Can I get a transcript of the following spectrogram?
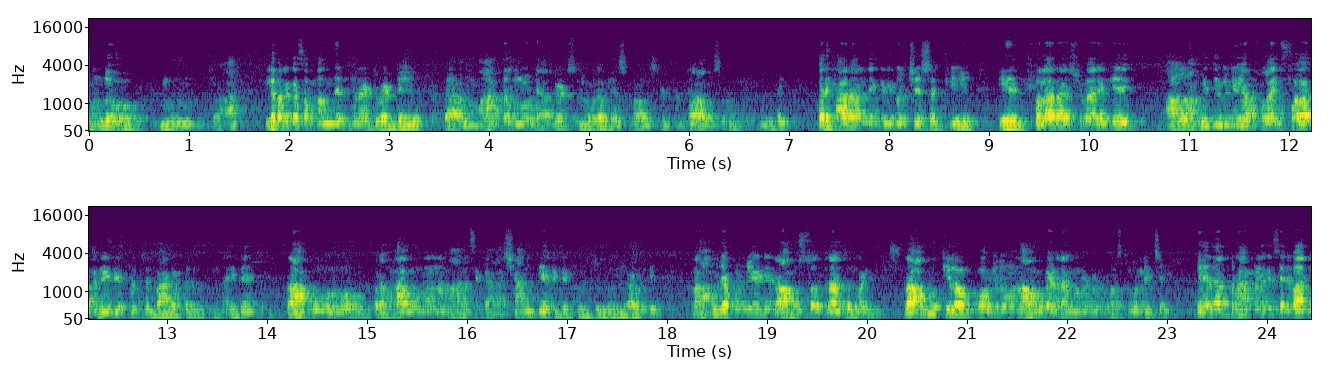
ముందు లివర్కి సంబంధించినటువంటి మాత్రలు టాబ్లెట్స్ కూడా వేసుకోవాల్సినటువంటి అవసరం ఉంది. పరిహారాల దగ్గరికి వచ్చేసరికి ఈ తులారాశి వారికి ఆ లాంగిటివిటీ ఆఫ్ లైఫ్ అనేటటువంటి బాగా పెరుగుతుంది. అయితే రాహు ప్రభావం వలన మానసిక అశాంతి అనేటటువంటి ఉంటుంది కాబట్టి రాహు జపం చేయండి రాహు స్తోత్రాలు చదవండి. రాహు కిలో పోగిలో ఆవుగడ రంగు ఉన్నటువంటి వస్తువులు ఇచ్చి పేద బ్రాహ్మణులకి శనివారం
